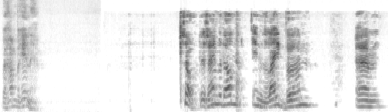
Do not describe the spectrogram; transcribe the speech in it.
We gaan beginnen. Zo, daar zijn we dan in Lightburn. Um,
